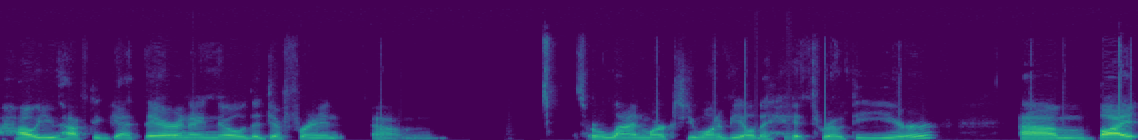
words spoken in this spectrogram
how you have to get there and I know the different um, sort of landmarks you want to be able to hit throughout the year. Um, but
